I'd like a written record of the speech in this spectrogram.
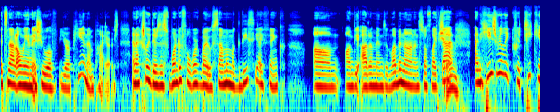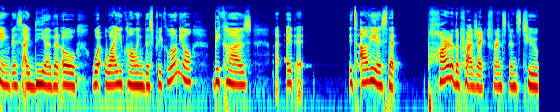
it's not only an issue of European empires. And actually, there's this wonderful work by Ussama Makdisi, I think, um, on the Ottomans in Lebanon and stuff like that. And he's really critiquing this idea that, oh, what, why are you calling this pre colonial? Because uh, it, it, it's obvious that part of the project, for instance, to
